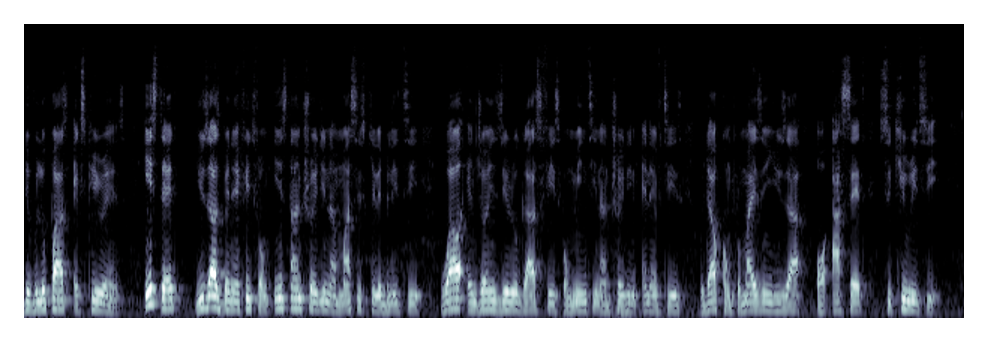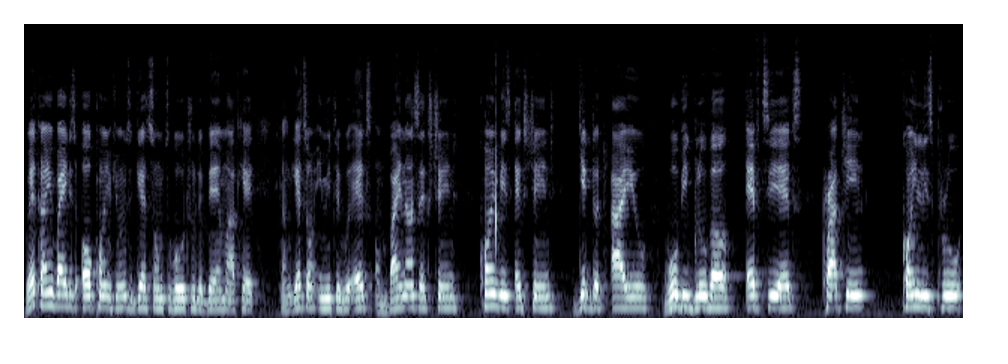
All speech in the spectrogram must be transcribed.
developers experience. Instead, users benefit from instant trading and massive scalability while enjoying zero gas fees for minting and trading NFTs without compromising user or asset security. Where can you buy this altcoin if you want to get some to hold through the bear market? You can get some Immutable X on Binance Exchange, Coinbase Exchange, Gate.io, Huobi Global, FTX, Kraken, CoinList Pro,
